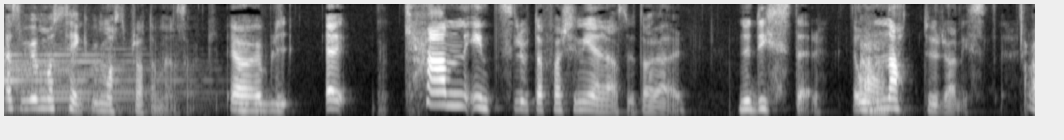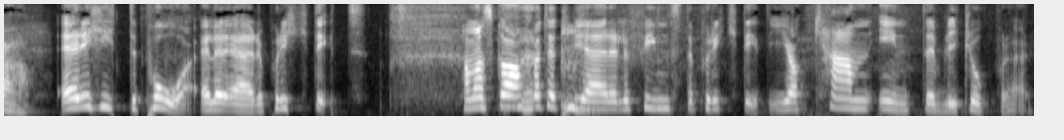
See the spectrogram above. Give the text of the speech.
Alltså vi måste tänka, vi måste prata om en sak. Jag, Mm. jag, blir, jag kan inte sluta fascineras utav det här. Nudister och Ja. naturalister. Ja. Är det hittepå eller är det på riktigt? Har man skapat ett begär eller finns det på riktigt? Jag kan inte bli klok på det här.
